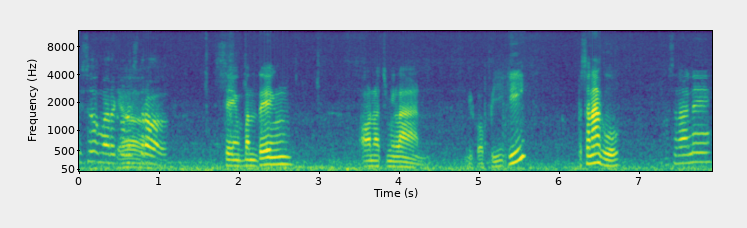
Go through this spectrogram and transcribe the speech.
iso marek kolesterol. Sing penting ono cemilan. Di kopi iki pesan aku. Pesenane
